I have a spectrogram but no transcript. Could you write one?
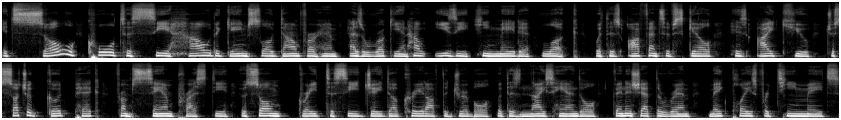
It's so cool to see how the game slowed down for him as a rookie and how easy he made it look with his offensive skill, his IQ. Just such a good pick from Sam Presti. It was so great to see J Dub create off the dribble with his nice handle, finish at the rim, make plays for teammates,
